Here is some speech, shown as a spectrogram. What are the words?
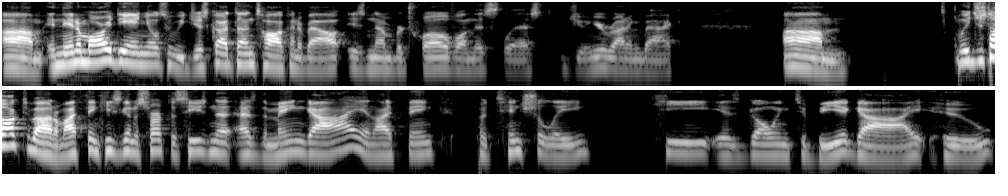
Um, and then Amari Daniels, who we just got done talking about, is number 12 on this list, junior running back. Um, we just talked about him. I think he's going to start the season as the main guy, and I think potentially he is going to be a guy who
